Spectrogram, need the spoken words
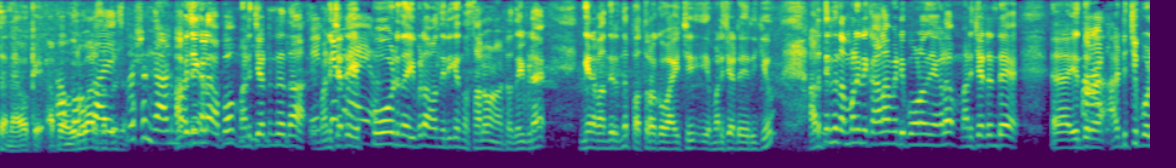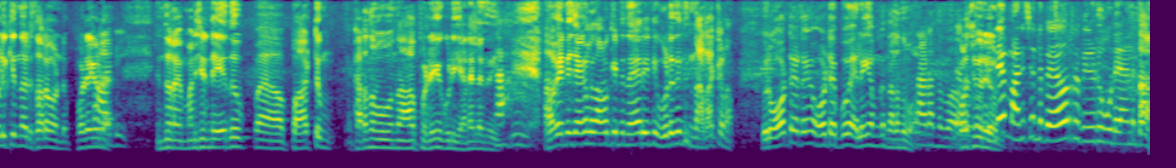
തന്നെ ഓക്കെ. അപ്പൊ ഒരുപാട് അപ്പൊ ഞങ്ങൾ അപ്പൊ മണിച്ചേട്ടന്റെ ഇതാ മണിച്ചേട്ടൻ എപ്പോഴും ഇവിടെ വന്നിരിക്കുന്ന സ്ഥലമാണ് കേട്ടോ. ഇവിടെ ഇങ്ങനെ വന്നിരുന്ന് പത്രമൊക്കെ വായിച്ച് മണിച്ചേട്ടൻ ഇരിക്കും. അടുത്തിട്ട് നമ്മളിനി കാണാൻ വേണ്ടി പോകണത് ഞങ്ങൾ മണിച്ചേട്ടന്റെ ഏഹ്, എന്താ പറയുക അടിച്ചു പൊളിക്കുന്ന ഒരു സ്ഥലമുണ്ട്. പുഴയുടെ എന്താ പറയുക മണിച്ചേട്ടന്റെ ഏത് പാട്ടും കടന്നു പോകുന്ന ആ. പുഴയെ കൂടിയാണല്ലത് അവന് ഞങ്ങൾ നമുക്ക് ഇനി നേരെ ഇനി ഇവിടെ നിന്ന് നടക്കണം. ഒരു ഓട്ടോ ഓട്ടോ പോയി അല്ലെങ്കിൽ നമുക്ക് നടന്നു പോകാം കുറച്ച്. മനുഷ്യന്റെ വേറൊരു വീട് കൂടെയാണ് ആ.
